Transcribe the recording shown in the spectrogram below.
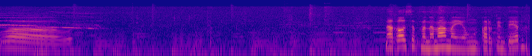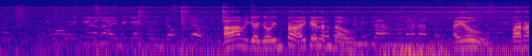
Wow. Nakausap mo na mama yung carpenter? Oo, eh kaya lang, eh, may gagawin daw siya. Ah, may gagawin pa. Ay, kailan daw? Ayo, para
